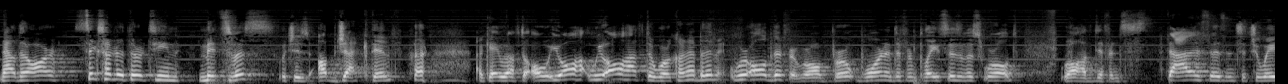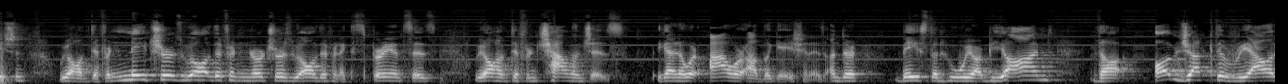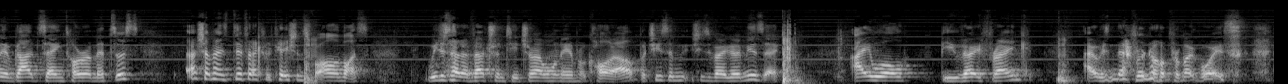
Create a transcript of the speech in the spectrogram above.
Now there are 613 mitzvahs, which is objective. okay, we have to all, we all we all have to work on it, but then we're all different. We're all born in different places in this world. We all have different statuses and situations. We all have different natures. We all have different nurtures. We all have different experiences. We all have different challenges. We got to know what our obligation is under based on who we are beyond the objective reality of God saying Torah mitzvahs. Hashem has different expectations for all of us. We just had a veteran teacher, I won't name her, call her out, but she's, a, she's very good at music. I will be very frank, I was never known for my voice.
